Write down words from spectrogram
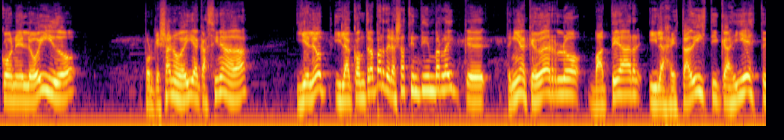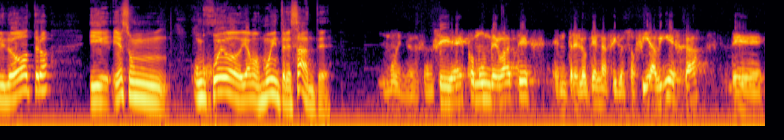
con el oído, porque ya no veía casi nada, y, el, y la contraparte era Justin Timberlake, que tenía que verlo, batear y las estadísticas y esto y lo otro. Y es un, un juego, digamos, muy interesante. Muy interesante. Sí, es como un debate entre lo que es la filosofía vieja de,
